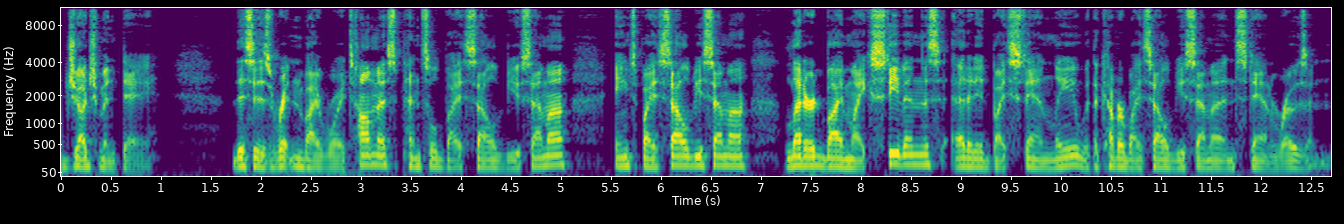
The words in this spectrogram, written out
Judgment Day. This is written by Roy Thomas, penciled by Sal Buscema, inked by Sal Buscema, lettered by Mike Stevens, edited by Stan Lee, with the cover by Sal Buscema and Stan Rosen.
